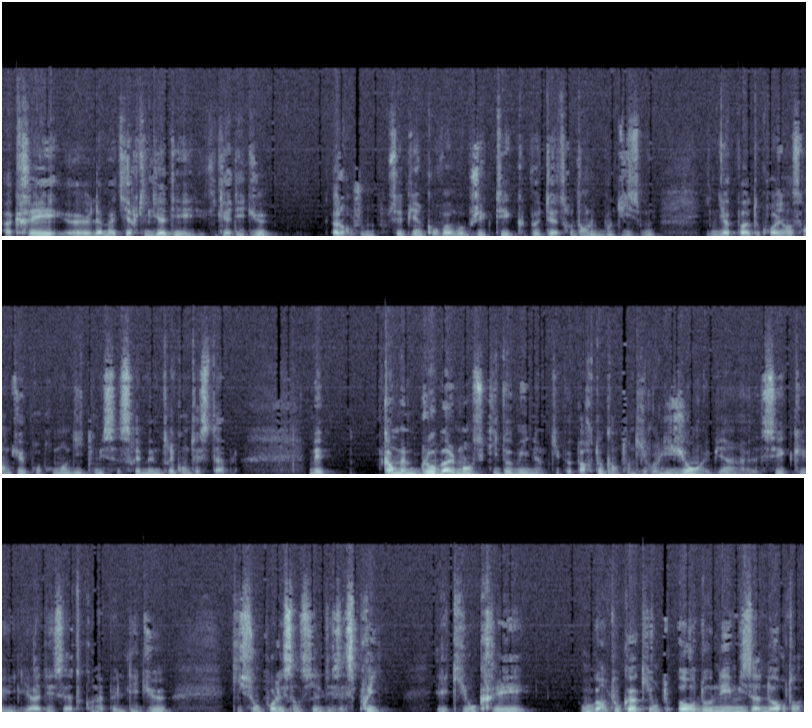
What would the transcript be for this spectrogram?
a créé euh, la matière, qu'il y, a des, qu'il y a des dieux. Alors je sais bien qu'on va m'objecter que peut-être dans le bouddhisme, il n'y a pas de croyance en Dieu proprement dite, mais ça serait même très contestable. Mais quand même globalement, ce qui domine un petit peu partout quand on dit religion, eh bien, euh, c'est qu'il y a des êtres qu'on appelle des dieux, qui sont pour l'essentiel des esprits, et qui ont créé, ou en tout cas qui ont ordonné, mis en ordre,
